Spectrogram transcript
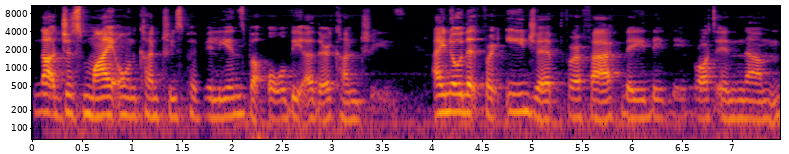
not just my own country's pavilions, but all the other countries. I know that for Egypt, for a fact, they they, they brought in um,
